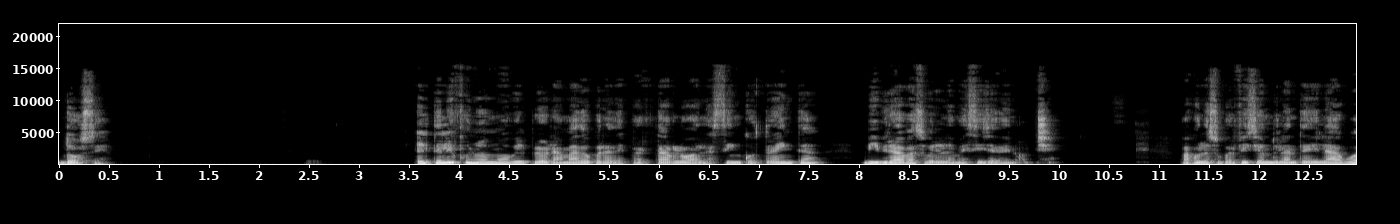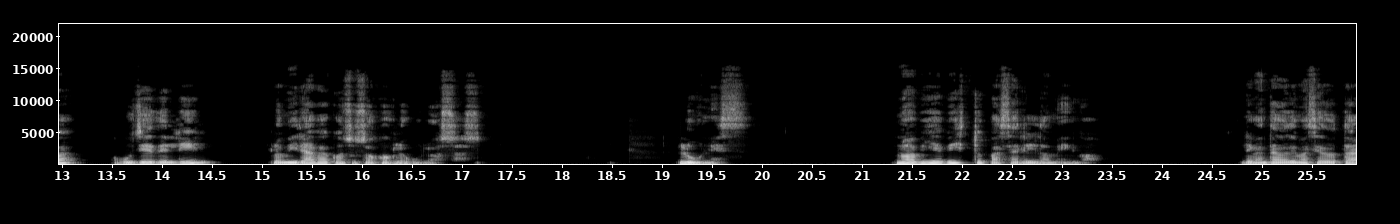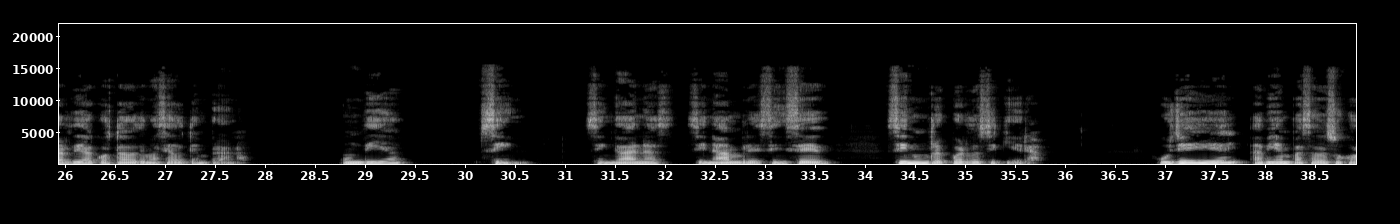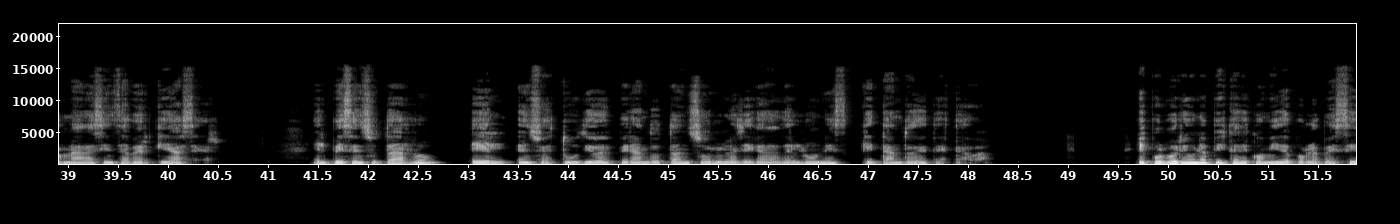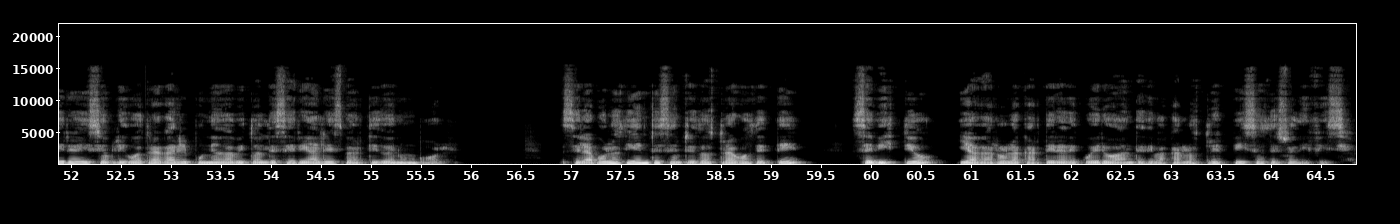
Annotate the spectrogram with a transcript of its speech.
12. El teléfono móvil programado para despertarlo a las 5.30 vibraba sobre la mesilla de noche. Bajo la superficie ondulante del agua, Rouget de Lille lo miraba con sus ojos globulosos. Lunes. No había visto pasar el domingo. Levantado demasiado tarde, acostado demasiado temprano. Un día sin, sin ganas, sin hambre, sin sed, sin un recuerdo siquiera. Huye y él habían pasado su jornada sin saber qué hacer. El pez en su tarro, él en su estudio esperando tan solo la llegada del lunes que tanto detestaba. Espolvoreó una pizca de comida por la pecera y se obligó a tragar el puñado habitual de cereales vertido en un bol. Se lavó los dientes entre dos tragos de té, se vistió y agarró la cartera de cuero antes de bajar los tres pisos de su edificio.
